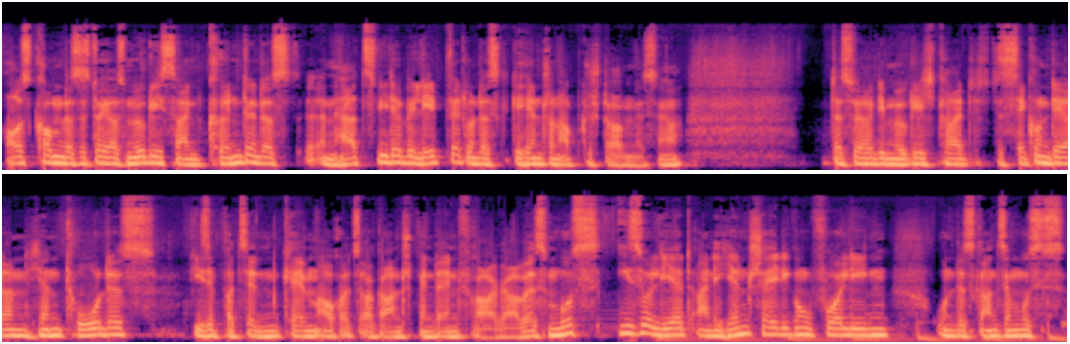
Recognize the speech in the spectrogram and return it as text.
auskommen, dass es durchaus möglich sein könnte, dass ein Herz wiederbelebt wird und das Gehirn schon abgestorben ist. Ja. Das wäre die Möglichkeit des sekundären Hirntodes. Diese Patienten kämen auch als Organspender in Frage. Aber es muss isoliert eine Hirnschädigung vorliegen und das Ganze muss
